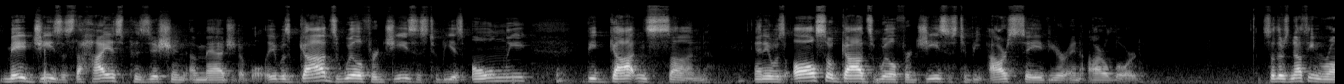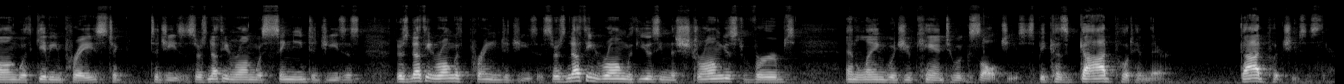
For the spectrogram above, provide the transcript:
made Jesus the highest position imaginable. It was God's will for Jesus to be his only begotten Son, and it was also God's will for Jesus to be our Savior and our Lord. So there's nothing wrong with giving praise to, to Jesus. There's nothing wrong with singing to Jesus. There's nothing wrong with praying to Jesus. There's nothing wrong with using the strongest verbs and language you can to exalt Jesus because God put him there. God put Jesus there.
